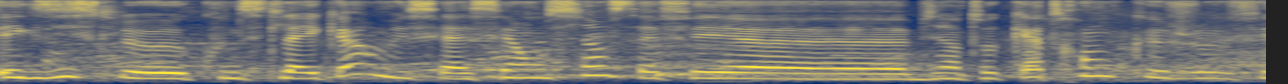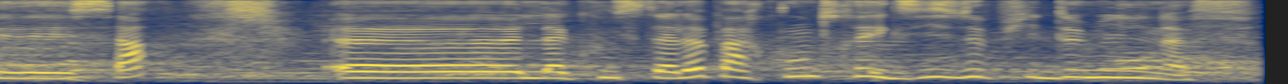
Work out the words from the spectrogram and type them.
existe le Kunstliker, mais c'est assez ancien, ça fait euh, bientôt 4 ans que je fais ça. Euh, la Kunsthalle par contre existe depuis 2009.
